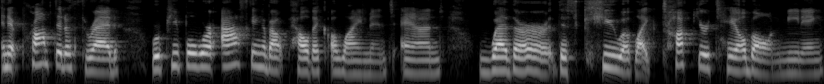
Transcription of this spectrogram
And it prompted a thread where people were asking about pelvic alignment and whether this cue of like tuck your tailbone meaning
